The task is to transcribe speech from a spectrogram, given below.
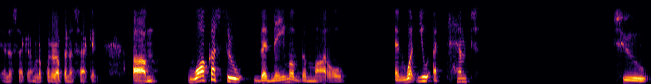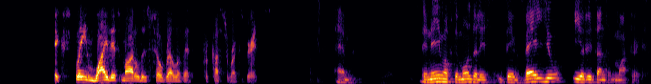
in, a second. I'm going to put it up in a second. Um, walk us through the name of the model and what you attempt to explain why this model is so relevant for customer experience. Um, the name of the model is the value irritant matrix.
